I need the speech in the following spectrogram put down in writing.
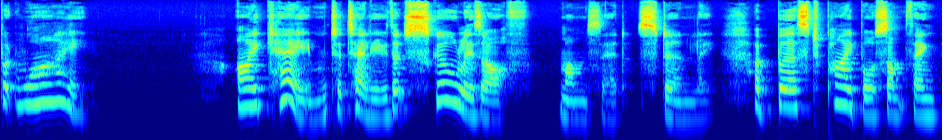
But why? I came to tell you that school is off, Mum said sternly. A burst pipe or something.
